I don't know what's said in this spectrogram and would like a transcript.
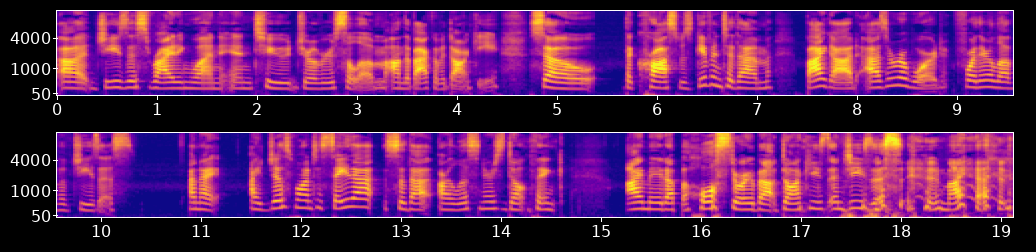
uh, Jesus riding one into Jerusalem on the back of a donkey. So the cross was given to them by God as a reward for their love of Jesus. And I, I just want to say that so that our listeners don't think I made up a whole story about donkeys and Jesus in my head.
